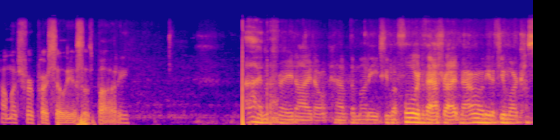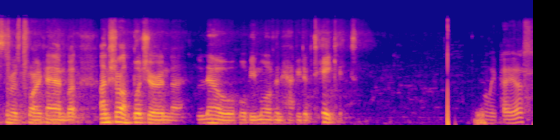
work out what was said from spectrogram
How much for Parsilius's body? I'm afraid I don't have the money to afford that right now. I'll need a few more customers before I can, but I'm sure a butcher in uh, Lo will be more than happy to take it. Will he pay us?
